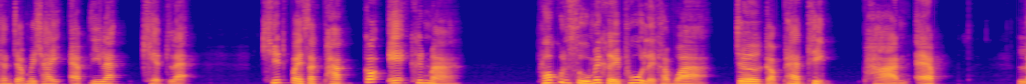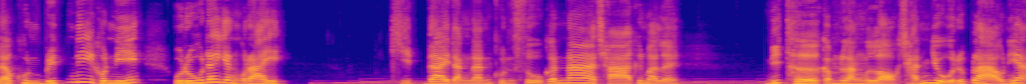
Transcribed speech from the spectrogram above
ฉันจะไม่ใช้แอปนี้ละ เข็ดและ คิดไปสักพักก็เอะขึ้นมา เพราะคุณซูไม่เคยพูดเลยครับว่า เจอกับแพทริกผ่านแอป แล้วคุณบริตนี่คนนี้รู้ได้อย่างไร คิดได้ดังนั้นคุณซูก็หน้าชาขึ้นมาเลย นี่เธอกำลังหลอกฉันอยู่หรือเปล่าเนี่ย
